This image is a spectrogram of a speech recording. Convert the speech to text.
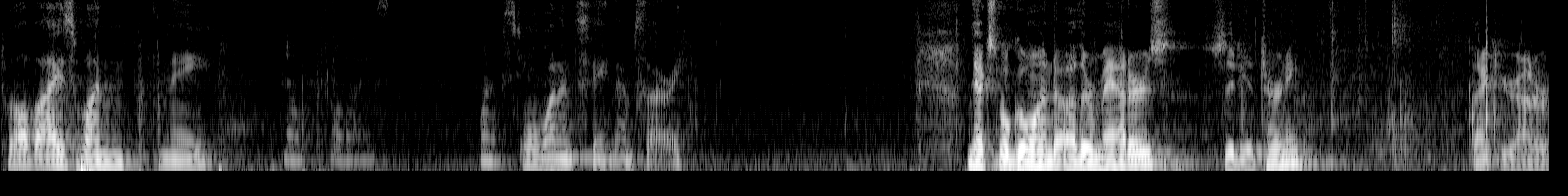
Twelve ayes, one nay. No, 12 ayes. One abstain. Oh, one abstain, I'm sorry. Next, we'll go on to other matters. City Attorney? Thank you, Your Honor.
